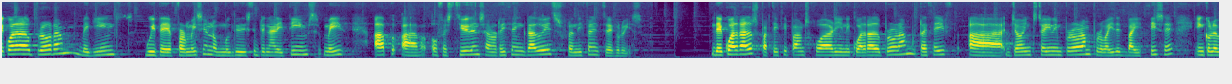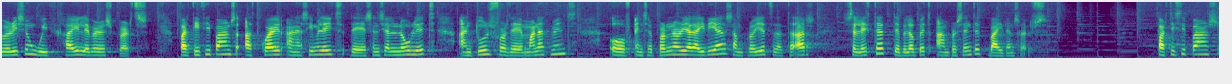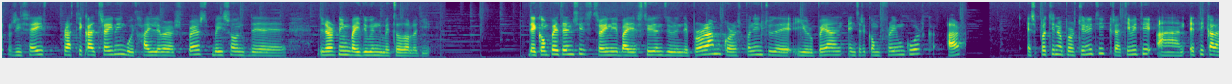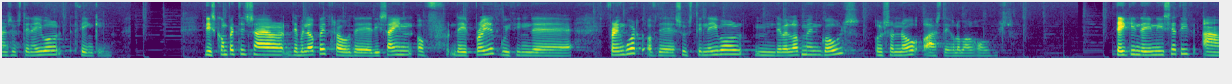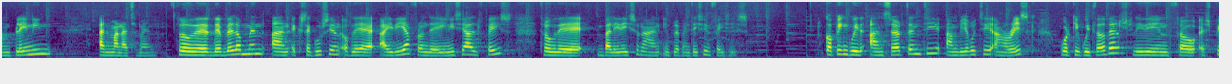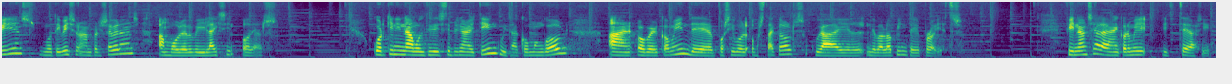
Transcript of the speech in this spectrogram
Equadrado program begins with the formation of multidisciplinary teams made up uh, of students and recent graduates from different degrees. The Cuadrados participants who are in the Cuadrado program receive a joint training program provided by CISE in collaboration with high-level experts. Participants acquire and assimilate the essential knowledge and tools for the management of entrepreneurial ideas and projects that are selected, developed and presented by themselves. Participants receive practical training with high-level experts based on the learning by doing methodology. The competencies trained by students during the program corresponding to the European EntreComp framework are spotting opportunity, creativity and ethical and sustainable thinking. These competencies are developed through the design of their project within the framework of the Sustainable mm, Development Goals, also known as the Global Goals taking the initiative and planning and management through the development and execution of the idea from the initial phase through the validation and implementation phases. Coping with uncertainty, ambiguity and risk, working with others, leading through experience, motivation and perseverance, and mobilizing others. Working in a multidisciplinary team with a common goal and overcoming the possible obstacles while developing their projects. Financial and Economic Literacy.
